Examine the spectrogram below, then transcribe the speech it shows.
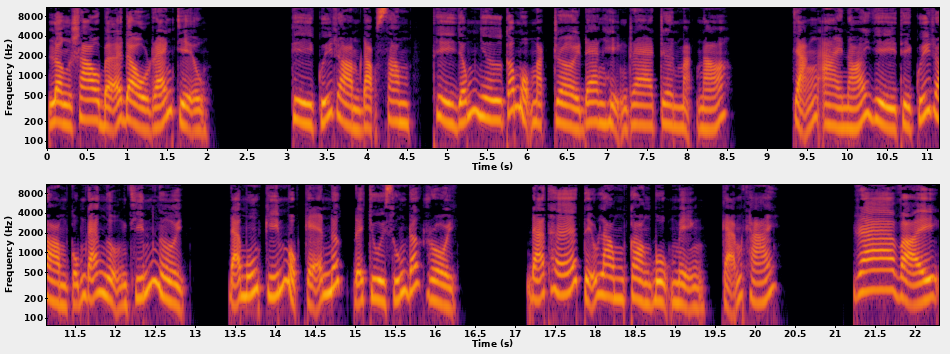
lần sau bể đầu ráng chịu. Khi quý ròm đọc xong, thì giống như có một mặt trời đang hiện ra trên mặt nó. Chẳng ai nói gì thì quý ròm cũng đã ngượng chín người, đã muốn kiếm một kẻ nứt để chui xuống đất rồi. Đã thế Tiểu Long còn buộc miệng, cảm khái. Ra vậy.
